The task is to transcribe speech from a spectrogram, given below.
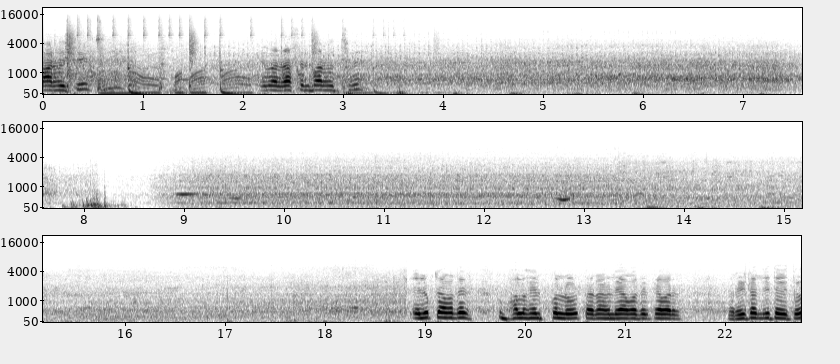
পার হয়েছি। এবার রাসেল পার হচ্ছে এই লোকটা আমাদের খুব ভালো হেল্প করল, তা না হলে আমাদেরকে আবার রিটার্ন দিতে হইতো।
